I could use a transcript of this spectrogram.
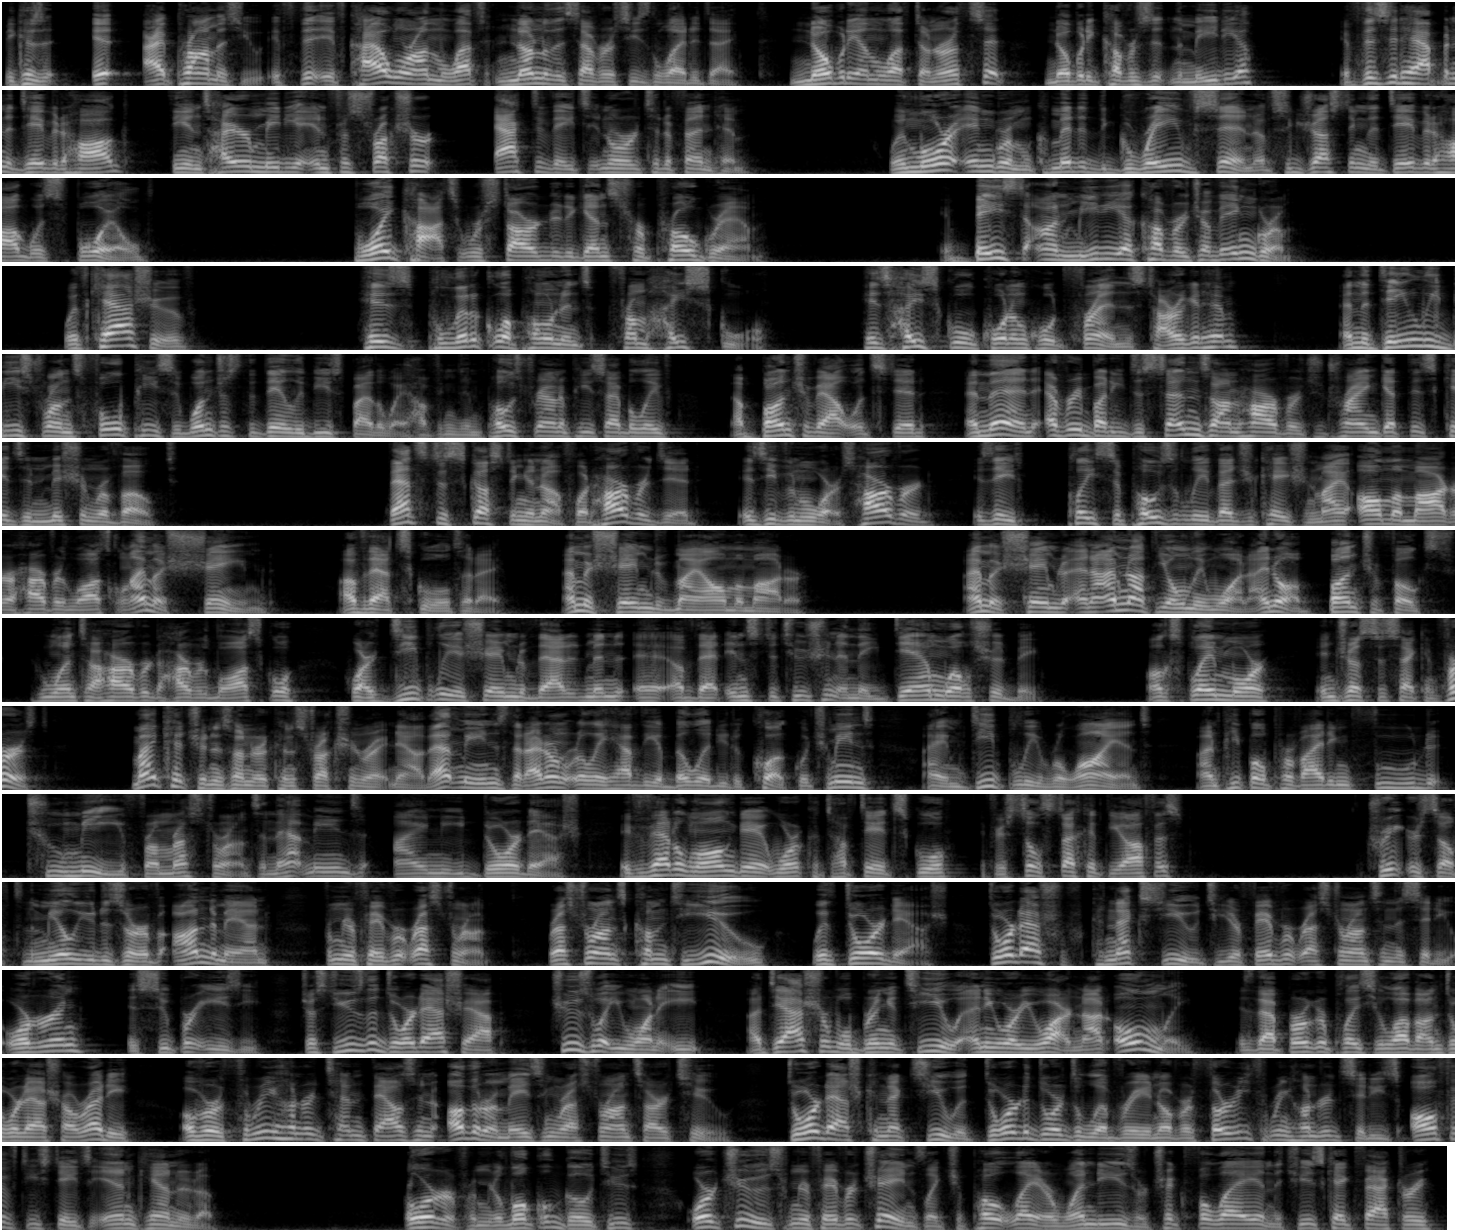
Because it, I promise you, if, the, if Kyle were on the left, none of this ever sees the light of day. Nobody on the left unearths it. Nobody covers it in the media. If this had happened to David Hogg, the entire media infrastructure activates in order to defend him. When Laura Ingraham committed the grave sin of suggesting that David Hogg was spoiled, boycotts were started against her program based on media coverage of Ingraham. With Kashuv, his political opponents from high school, his high school quote unquote friends, target him. And the Daily Beast runs full piece. It wasn't just the Daily Beast, by the way. Huffington Post ran a piece, I believe. A bunch of outlets did. And then everybody descends on Harvard to try and get this kid's admission revoked. That's disgusting enough. What Harvard did is even worse. Harvard is a place supposedly of education. My alma mater, Harvard Law School, I'm ashamed of that school today. I'm ashamed of my alma mater. I'm ashamed, and I'm not the only one. I know a bunch of folks who went to Harvard, Harvard Law School, who are deeply ashamed of that, admin, uh, of that institution, and they damn well should be. I'll explain more in just a second. First, my kitchen is under construction right now. That means that I don't really have the ability to cook, which means I am deeply reliant on people providing food to me from restaurants. And that means I need DoorDash. If you've had a long day at work, a tough day at school, if you're still stuck at the office, treat yourself to the meal you deserve on demand from your favorite restaurant. Restaurants come to you with DoorDash. DoorDash connects you to your favorite restaurants in the city. Ordering is super easy. Just use the DoorDash app, choose what you want to eat. A Dasher will bring it to you anywhere you are. Not only is that burger place you love on DoorDash already, over 310,000 other amazing restaurants are too. DoorDash connects you with door to door delivery in over 3,300 cities, all 50 states, and Canada. Order from your local go tos or choose from your favorite chains like Chipotle or Wendy's or Chick fil A and the Cheesecake Factory.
